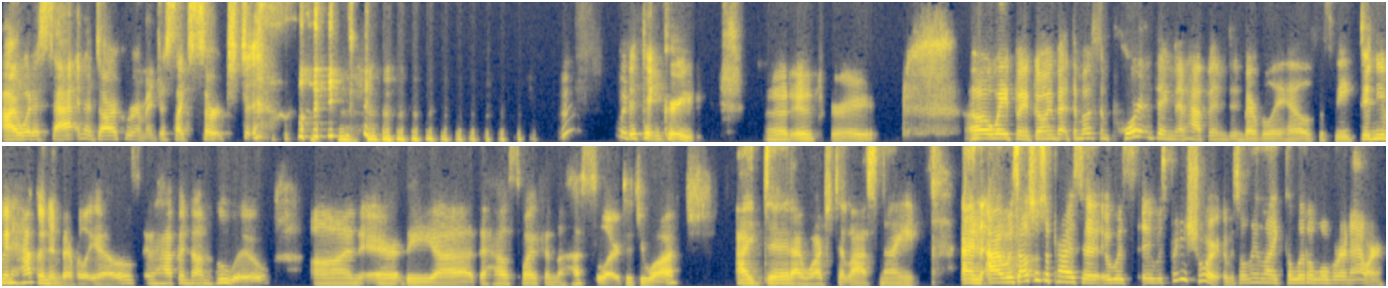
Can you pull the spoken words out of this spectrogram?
I would have sat in a dark room and just like searched. would have been great. That is great. Oh, wait, but going back, the most important thing that happened in Beverly Hills this week didn't even happen in Beverly Hills. It happened on Hulu on air, the uh, the Housewife and the Hustler. Did you watch? I did. I watched it last night, and I was also surprised that it was it was pretty short. It was only like a little over an hour,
